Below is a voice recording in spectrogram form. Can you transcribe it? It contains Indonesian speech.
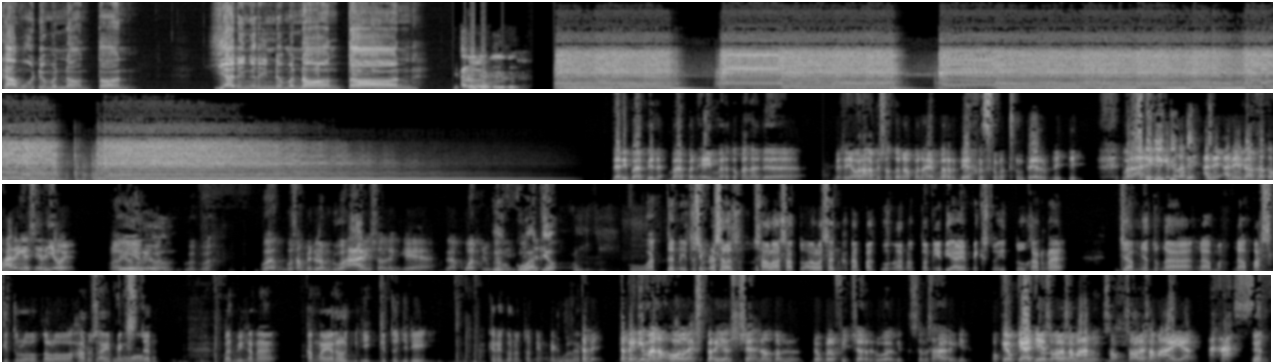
Kamu udah menonton? Ya dengerin udah menonton. Aduh, aduh, aduh. dari Barben Barbenheimer itu kan ada biasanya orang habis nonton Oppenheimer dia langsung nonton Barbie. Bener ada yang kayak gitu nggak sih? Ada ada yang dalam satu hari nggak sih Rio ya? Oh, Rio, iya, Rio. gua, gua, gua. Gue gue sampai dalam dua hari soalnya kayak gak kuat juga. Lu kuat yuk. kuat dan itu sebenarnya salah salah satu alasan kenapa gua nggak nontonnya di IMAX tuh itu karena jamnya tuh nggak nggak nggak pas gitu loh kalau harus IMAX Oh. dan Barbie karena kan layarnya lebih dikit tuh jadi akhirnya gua nonton yang reguler Tapi tapi gimana whole experience ya nonton double feature dua gitu sama sehari gitu? Oke oke aja ya soalnya sama so- soalnya sama Ayang. dan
